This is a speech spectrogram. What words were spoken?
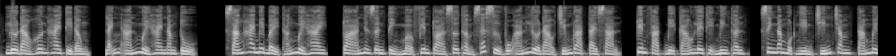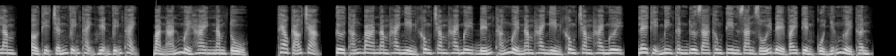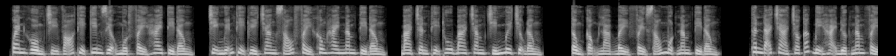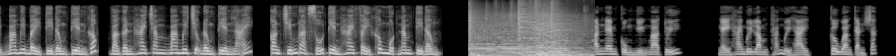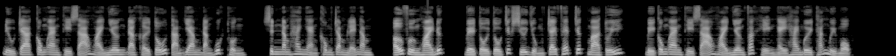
Lừa đảo hơn 2 tỷ đồng, lãnh án 12 năm tù. Sáng 27 tháng 12, Tòa án Nhân dân tỉnh mở phiên tòa sơ thẩm xét xử vụ án lừa đảo chiếm đoạt tài sản, tuyên phạt bị cáo Lê Thị Minh Thân, sinh năm 1985, ở thị trấn Vĩnh Thạnh, huyện Vĩnh Thạnh, bản án 12 năm tù. Theo cáo trạng, từ tháng 3 năm 2020 đến tháng 10 năm 2020, Lê Thị Minh Thân đưa ra thông tin gian dối để vay tiền của những người thân, quen gồm chị Võ Thị Kim Diệu 1,2 tỷ đồng, chị Nguyễn Thị Thùy Trang 6,025 tỷ đồng, bà Trần Thị Thu 390 triệu đồng, tổng cộng là 7,615 tỷ đồng. Thân đã trả cho các bị hại được 5,37 tỷ đồng tiền gốc và gần 230 triệu đồng tiền lãi, còn chiếm đoạt số tiền 2,015 tỷ đồng. Anh em cùng nghiện ma túy. Ngày 25 tháng 12, cơ quan cảnh sát điều tra công an thị xã Hoài Nhơn đã khởi tố tạm giam Đặng Quốc Thuận, sinh năm 2005, ở phường Hoài Đức, về tội tổ chức sử dụng trái phép chất ma túy, bị công an thị xã Hoài Nhơn phát hiện ngày 20 tháng 11.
